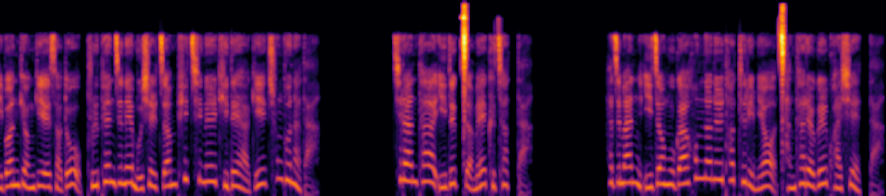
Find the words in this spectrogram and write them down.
이번 경기에서도 불펜진의 무실점 피칭을 기대하기 충분하다. 7안타 2득점에 그쳤다. 하지만 이정우가 홈런을 터트리며 장타력을 과시했다.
